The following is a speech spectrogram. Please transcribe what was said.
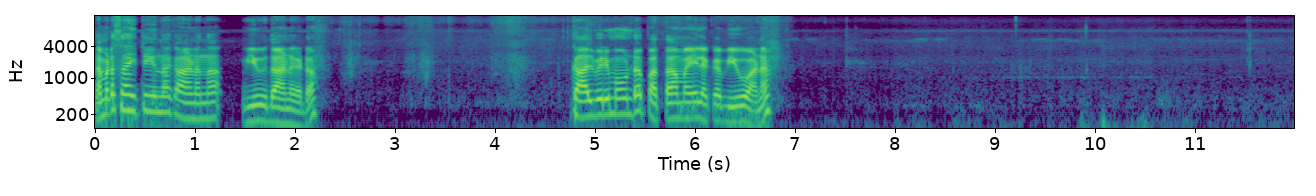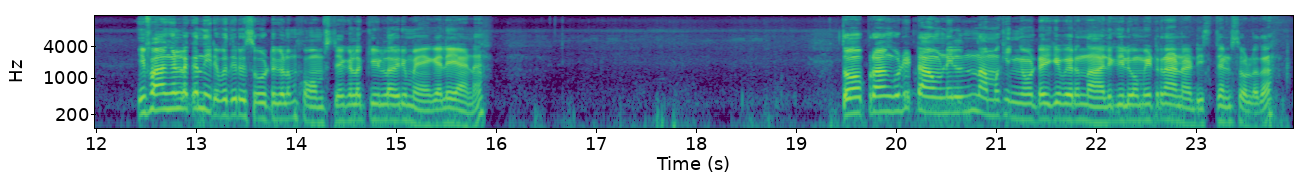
നമ്മുടെ സൈറ്റിൽ നിന്ന് കാണുന്ന വ്യൂ ഇതാണ് കേട്ടോ. കാൽവരി മൗണ്ട് പത്താം മൈലൊക്കെ വ്യൂ ആണ്. ഈ ഭാഗങ്ങളിലൊക്കെ നിരവധി റിസോർട്ടുകളും ഹോം സ്റ്റേകളൊക്കെ ഉള്ള ഒരു മേഖലയാണ്. തോപ്രാംകുടി ടൗണിൽ നിന്ന് നമുക്ക് ഇങ്ങോട്ടേക്ക് വെറും നാല് കിലോമീറ്ററാണ് ഡിസ്റ്റൻസ് ഉള്ളത്.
